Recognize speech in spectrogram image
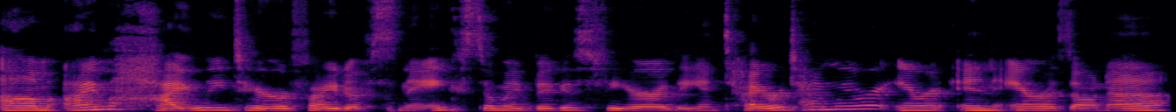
Um, I'm highly terrified of snakes. So my biggest fear the entire time we were in Arizona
